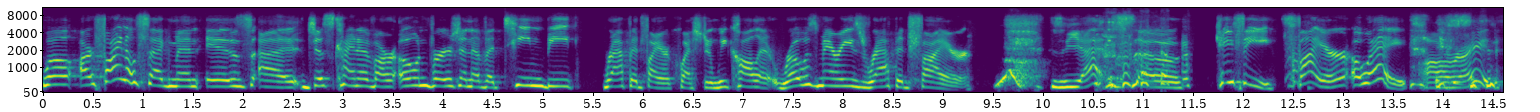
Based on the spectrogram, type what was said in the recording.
well, our final segment is uh, just kind of our own version of a teen beat rapid fire question. We call it Rosemary's Rapid Fire. yes. So, Casey, fire away. All right.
